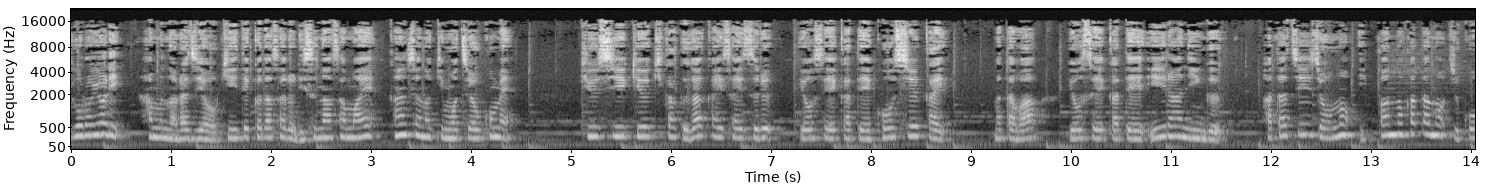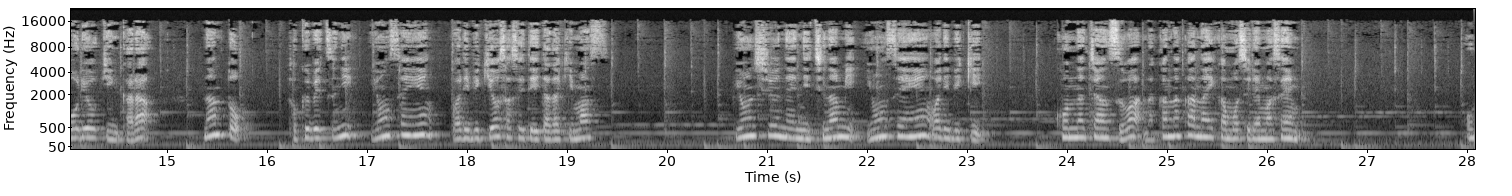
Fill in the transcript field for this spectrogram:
日頃よりハムのラジオを聴いてくださるリスナー様へ感謝の気持ちを込め、QCQ 企画が開催する養成家庭講習会、または養成家庭 e ラーニング、20歳以上の一般の方の受講料金から、なんと特別に4000円割引をさせていただきます。4周年にちなみ4000円割引。こんなチャンスはなかなかないかもしれません。お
